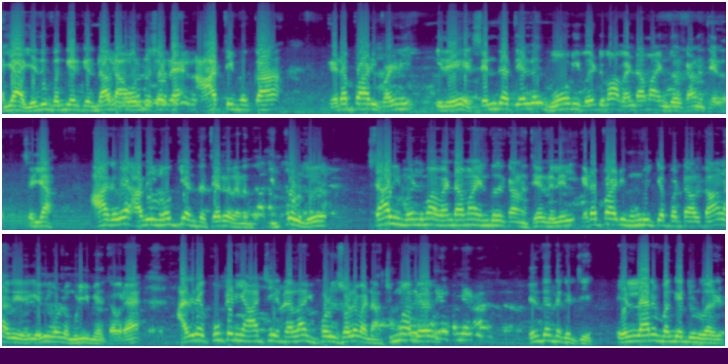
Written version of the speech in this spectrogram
ஐயா எது பங்கேற்கிறதால் நான் ஒன்று சொல்றேன். அதிமுக எடப்பாடி பழனி இது சென்ற தேர்தல் மோடி வேண்டுமா வேண்டாமா என்பதற்கான தேர்தல். சரியா? ஆகவே அதை நோக்கி அந்த தேர்தல் நடந்தது. இப்பொழுது ஸ்டாலின் வேண்டுமா வேண்டாமா என்பதற்கான தேர்தலில் எடப்பாடி முன்வைக்கப்பட்டால் தான் அது எதிர்கொள்ள முடியுமே தவிர அதில் கூட்டணி ஆட்சி என்றெல்லாம் இப்பொழுது சொல்ல வேண்டாம். சும்மா எந்தெந்த கட்சி? எல்லாரும் பங்கேற்று விடுவார்கள்.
